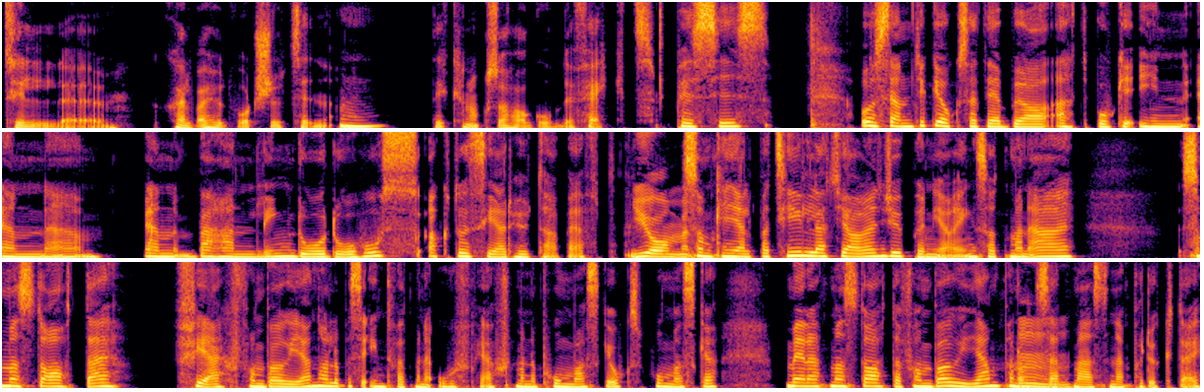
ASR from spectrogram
till eh, själva hudvårdsrutinen. Mm. Det kan också ha god effekt. Precis. Och sen tycker jag också att det är bra att boka in en eh, en behandling då och då hos auktoriserad hudterapeut ja, men... som kan hjälpa till att göra en djuprengöring så att man är, så man startar fräsch från början, håller på att inte för att man är ofräsch, man är pomaska också pomaska, men att man startar från början på något mm. sätt med sina produkter.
